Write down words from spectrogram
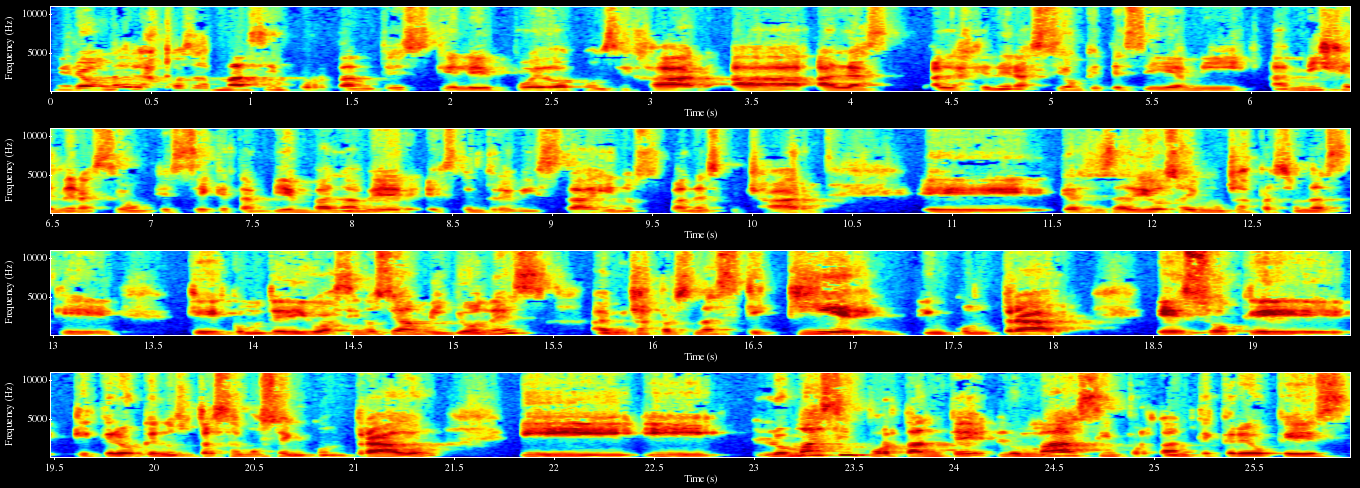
Mira, una de las cosas más importantes que le puedo aconsejar a, a, las, a la generación que te sigue a mí, a mi generación, que sé que también van a ver esta entrevista y nos van a escuchar, eh, gracias a Dios hay muchas personas que, que, como te digo, así no sean millones, hay muchas personas que quieren encontrar eso que, que creo que nosotras hemos encontrado. Y, y, lo más importante, lo más importante creo que es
